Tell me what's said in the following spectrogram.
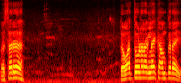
सर तवा तोडा लागलाय काम कराय.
